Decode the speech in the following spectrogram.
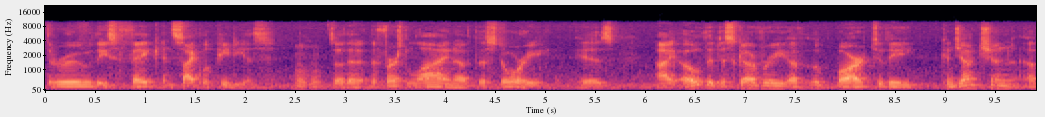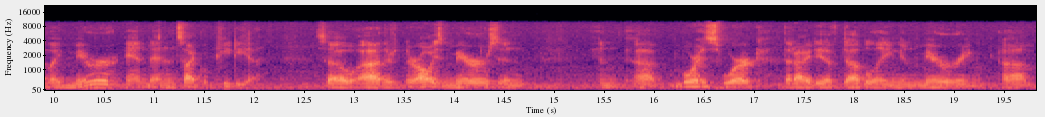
through these fake encyclopedias. So the, the first line of the story is I owe the discovery of Uqbar to the conjunction of a mirror and an encyclopedia. So uh, there, there are always mirrors in, in uh, Borges' work, that idea of doubling and mirroring, um,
